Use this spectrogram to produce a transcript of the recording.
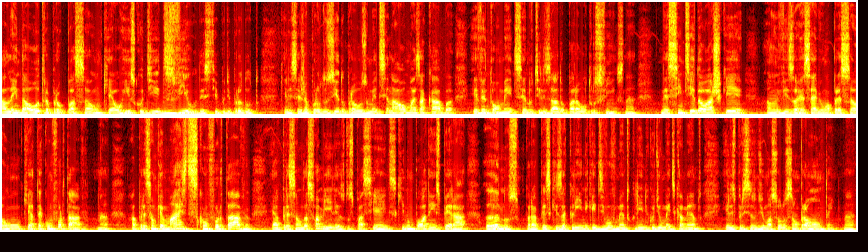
além da outra preocupação, que é o risco de desvio desse tipo de produto, que ele seja produzido para uso medicinal, mas acaba eventualmente sendo utilizado para outros fins. Né? Nesse sentido, eu acho que a Anvisa recebe uma pressão que é até confortável. Né? A pressão que é mais desconfortável é a pressão das famílias, dos pacientes, que não podem esperar anos para pesquisa clínica e desenvolvimento clínico de um medicamento, eles precisam de uma solução para ontem. Né?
